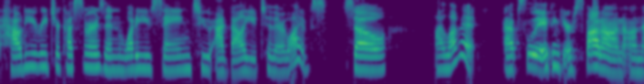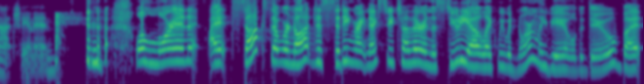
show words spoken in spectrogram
how do you reach your customers and what are you saying to add value to their lives. So I love it. Absolutely. I think you're spot on on that, Shannon. well, Lauren, it sucks that we're not just sitting right next to each other in the studio like we would normally be able to do, but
